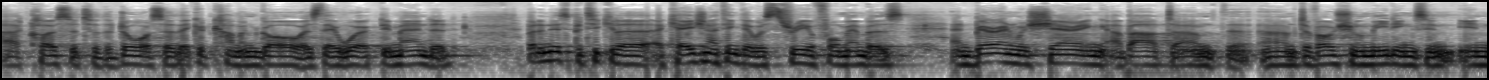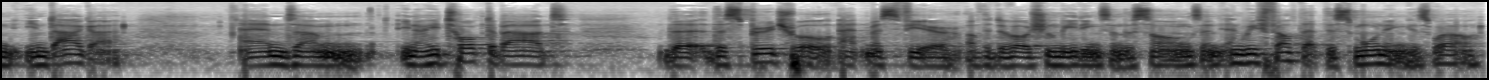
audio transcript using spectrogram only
uh, closer to the door so they could come and go as their work demanded. But in this particular occasion, I think there was three or four members, and Berin was sharing about um, the um, devotional meetings in, in, in Daga. And, um, you know, he talked about the, the spiritual atmosphere of the devotional meetings and the songs, and, and we felt that this morning as well.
